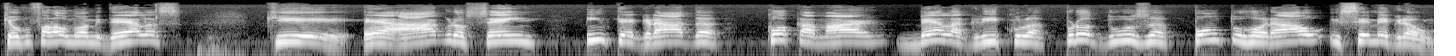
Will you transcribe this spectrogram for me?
que eu vou falar o nome delas, que é a AgroSem Integrada Cocamar, Bela Agrícola, Produza, Ponto Rural e Semegrão.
